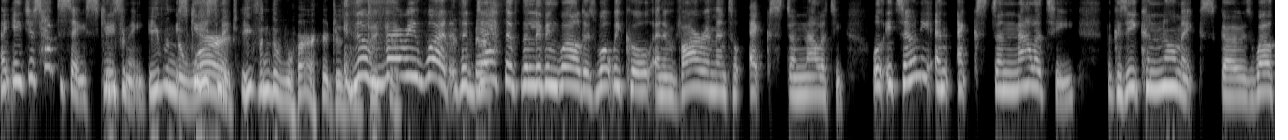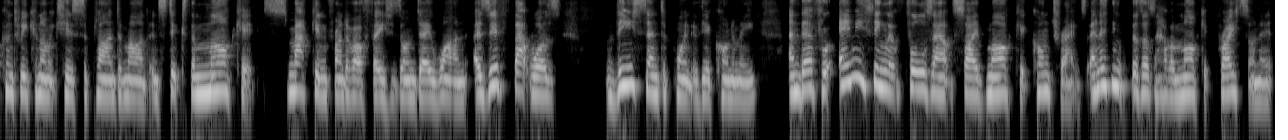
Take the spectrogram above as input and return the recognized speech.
You just have to say, excuse even, me. Even the excuse word, me. even the word is The ridiculous. very word, the death of the living world is what we call an environmental externality. Well, it's only an externality because economics goes, welcome to economics, here's supply and demand, and sticks the market smack in front of our faces on day one, as if that was the center point of the economy. And therefore, anything that falls outside market contracts, anything that doesn't have a market price on it,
